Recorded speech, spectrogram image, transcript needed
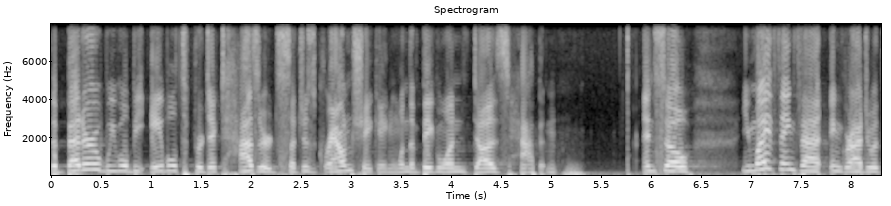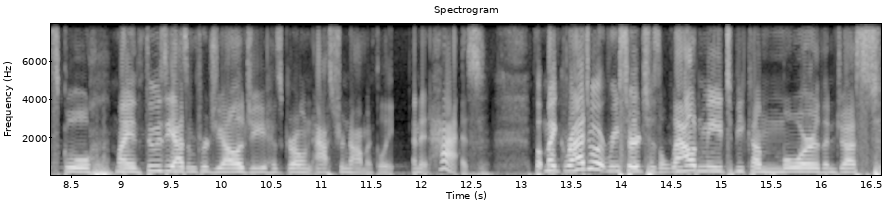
the better we will be able to predict hazards such as ground shaking when the big one does happen. And so you might think that in graduate school, my enthusiasm for geology has grown astronomically, and it has. But my graduate research has allowed me to become more than just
